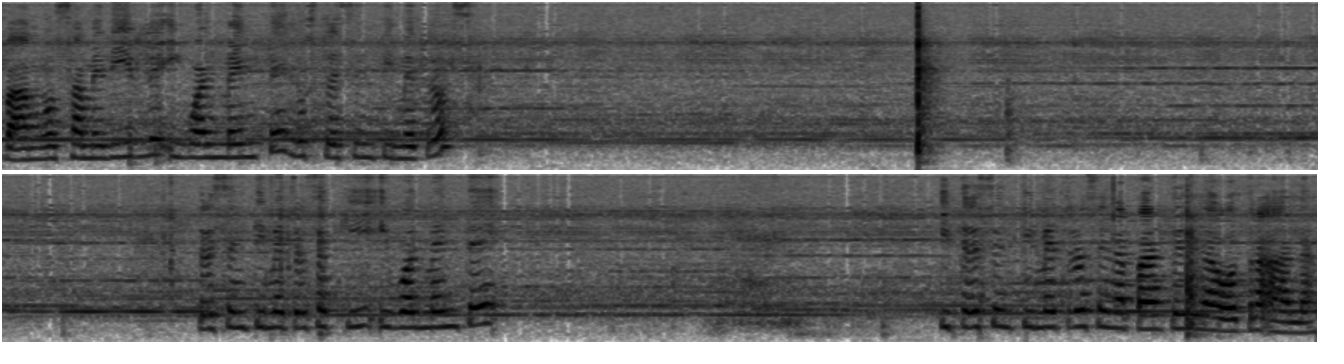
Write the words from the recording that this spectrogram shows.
vamos a medirle igualmente los 3 centímetros. Centímetros aquí igualmente. Y 3 centímetros en la parte de la otra ala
